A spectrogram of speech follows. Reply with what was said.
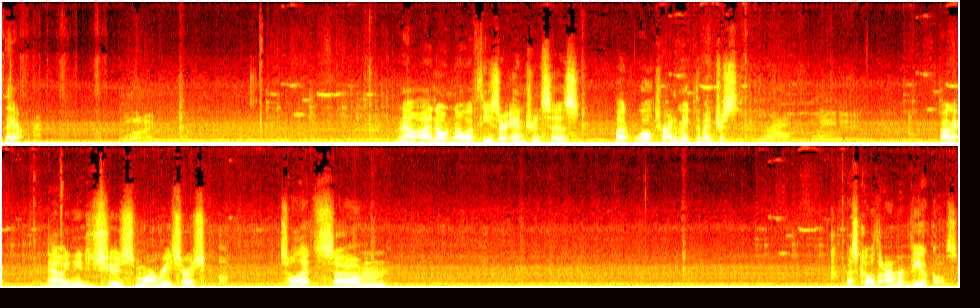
There. Now, I don't know if these are entrances, but we'll try to make them entrances. Okay, now we need to choose some more research. So let's, um... Let's go with armored vehicles.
